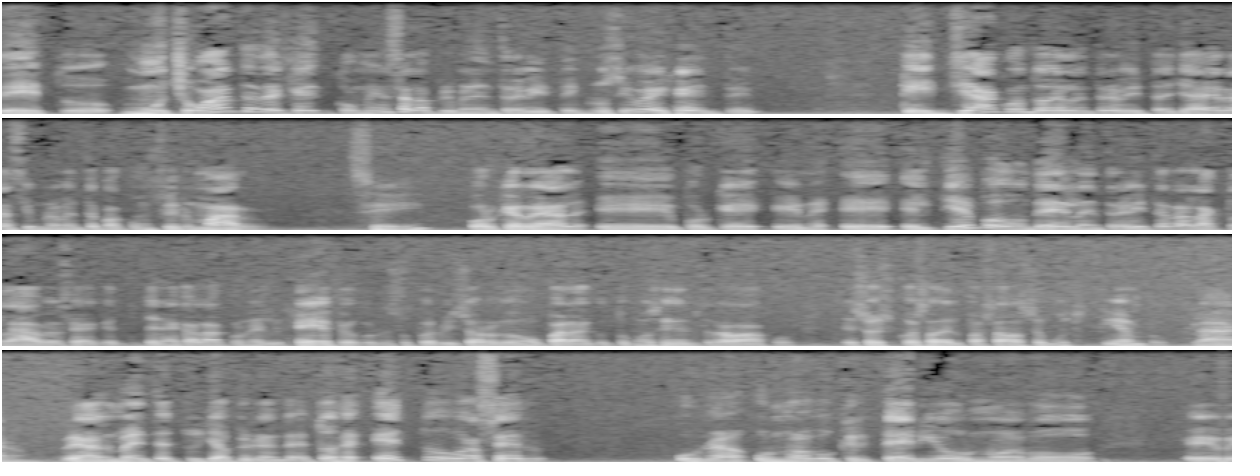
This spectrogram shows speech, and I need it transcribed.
de esto, mucho antes de que comience la primera entrevista. Inclusive hay gente que ya cuando es la entrevista ya era simplemente para confirmar. Sí. Porque real, eh, porque en eh, el tiempo donde la entrevista era la clave, o sea, que tú tenías que hablar con el jefe o con el supervisor como para que tú consigas el trabajo, eso es cosa del pasado hace mucho tiempo. Claro. Realmente tú ya aprendes. Entonces, esto va a ser una, un nuevo criterio, un nuevo, eh,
